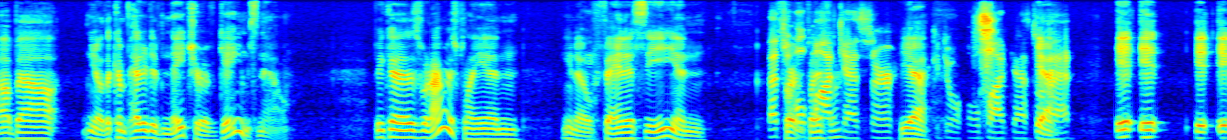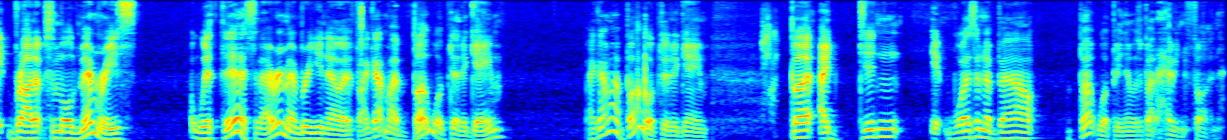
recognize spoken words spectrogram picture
about you know the competitive nature of games now, because when I was playing, you know, fantasy and That's a whole platform? podcast, sir. yeah, We could do a whole podcast Yeah. on that. it it it it brought up some old memories with this, and I remember, you know, if I got my butt whooped at a game, I got my butt whooped at a game, but I didn't. It wasn't about butt whooping; it was about having fun.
